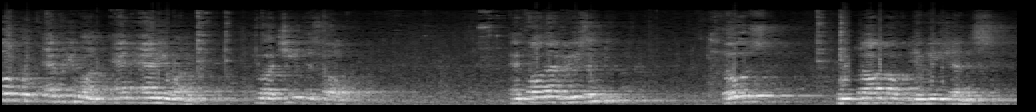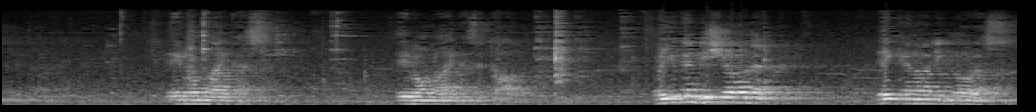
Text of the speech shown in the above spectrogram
Work with everyone and anyone to achieve this goal. And for that reason, those who talk of divisions, they don't like us. They don't like us at all. But you can be sure that they cannot ignore us.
